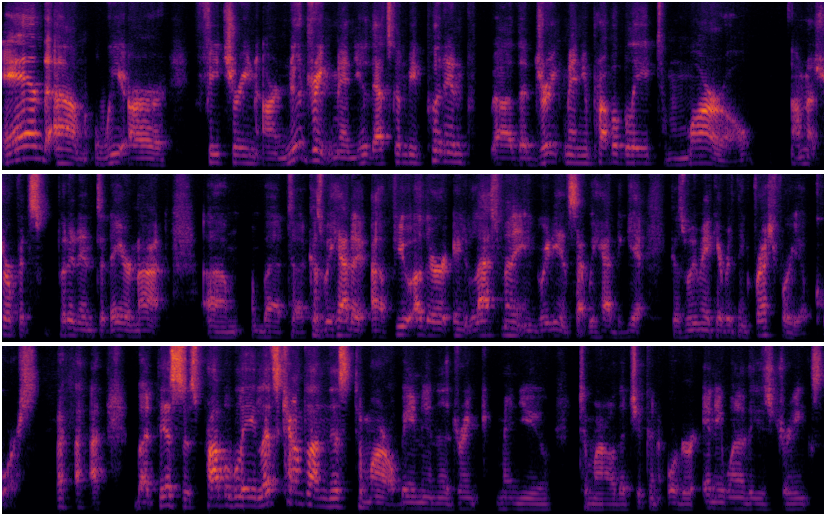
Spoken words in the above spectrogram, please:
And um, we are featuring our new drink menu. That's going to be put in uh, the drink menu probably tomorrow. I'm not sure if it's put it in today or not, um, but because uh, we had a, a, few other last minute ingredients that we had to get because we make everything fresh for you, of course. but this is probably, let's count on this tomorrow being in the drink menu tomorrow that you can order any one of these drinks.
